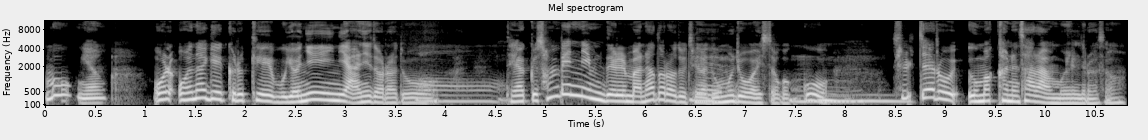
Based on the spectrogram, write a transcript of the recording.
뭐 그냥 월- 워낙에 그렇게 뭐 연예인이 아니더라도 어. 대학교 선배님들만 하더라도 제가 네. 너무 좋아했어갖고 음. 실제로 음악하는 사람 뭐 예를 들어서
